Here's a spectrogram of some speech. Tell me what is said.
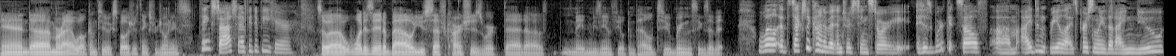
And uh, Mariah, welcome to Exposure. Thanks for joining us. Thanks, Josh. Happy to be here. So, uh, what is it about Yousuf Karsh's work that uh, made the museum feel compelled to bring this exhibit? Well, it's actually kind of an interesting story. His work itself, um, I didn't realize personally that I knew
